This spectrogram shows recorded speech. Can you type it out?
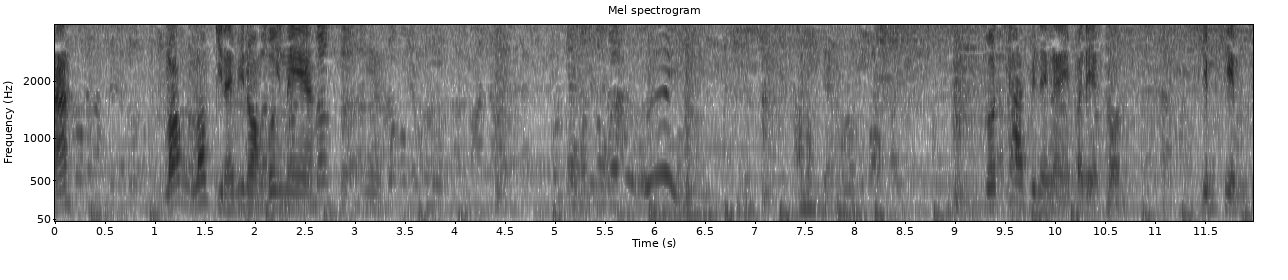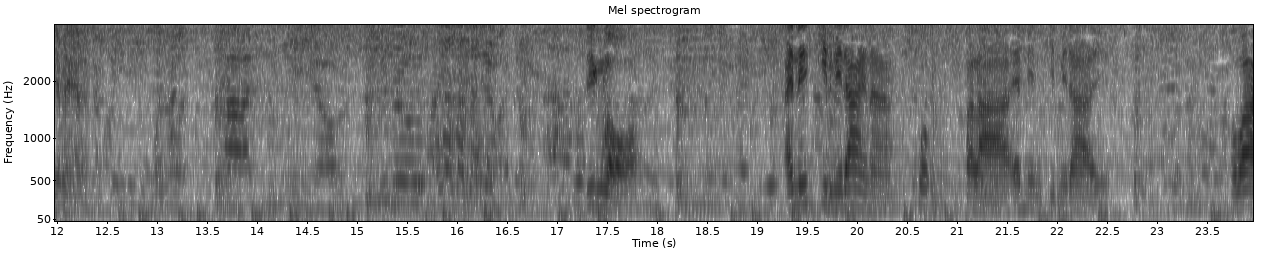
ฮะลองลองกินให้พี่น้องเบิ้งแน่อืมรสชาติเป็นยังไงประแดกก่อน เค็มๆใช่ไหมครับจริงเหรอ อันนี้กินไม่ได้นะ พวกปลาร้าแอดมินกินไม่ได้ เพราะว่า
